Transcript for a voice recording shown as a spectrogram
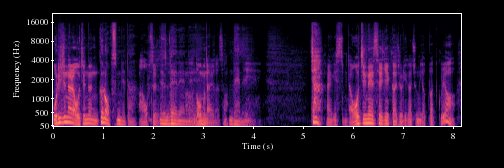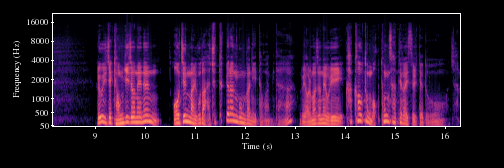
오리지널 어진은 그건 없습니다. 아 없어졌어요. 네네네. 아, 너무 낡아서. 네네. 예. 자, 알겠습니다. 어진의 세계까지 우리가 좀 엿봤고요. 그리고 이제 경기전에는 어진 말고도 아주 특별한 공간이 있다고 합니다. 왜 얼마 전에 우리 카카오톡 먹통 사태가 있을 때도 참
